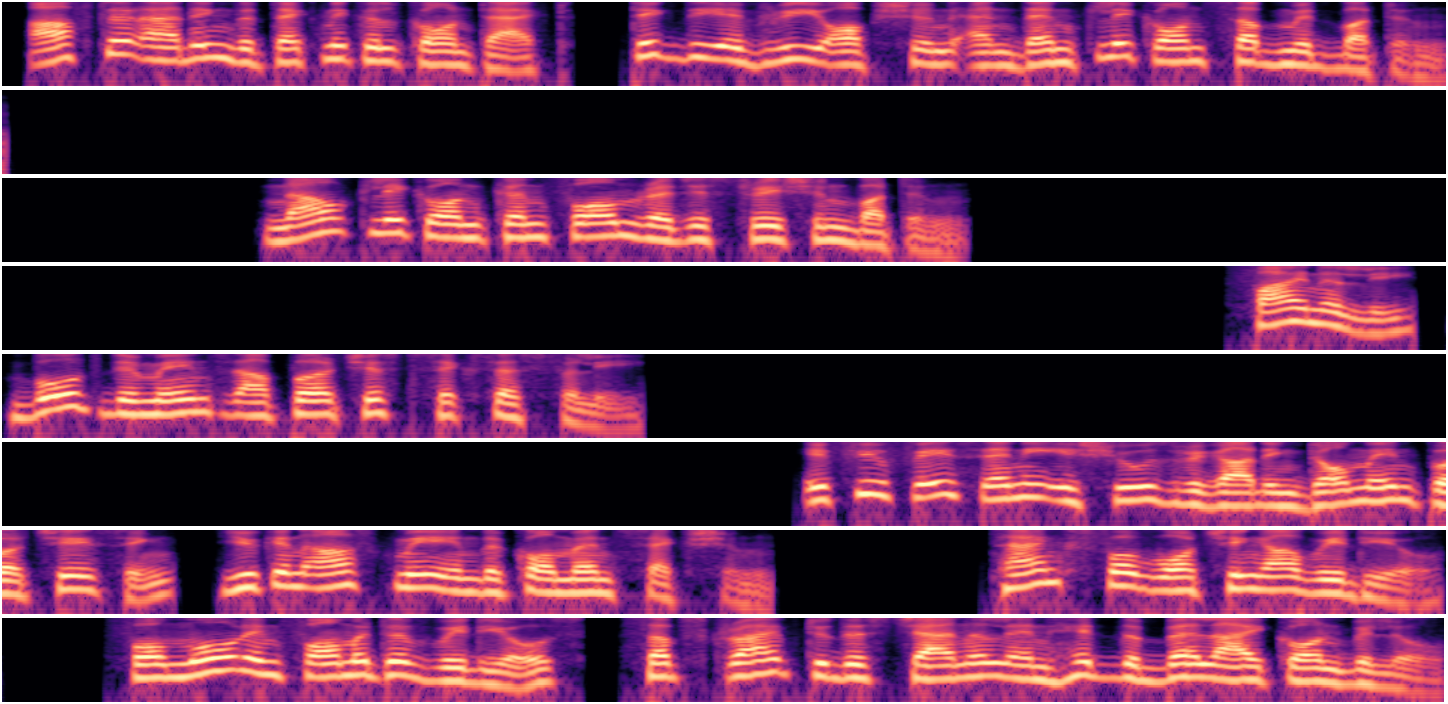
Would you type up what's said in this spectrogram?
After adding the technical contact, tick the Agree option and then click on Submit button. Now click on Confirm Registration button. Finally, both domains are purchased successfully. If you face any issues regarding domain purchasing, you can ask me in the comment section. Thanks for watching our video. For more informative videos, subscribe to this channel and hit the bell icon below.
